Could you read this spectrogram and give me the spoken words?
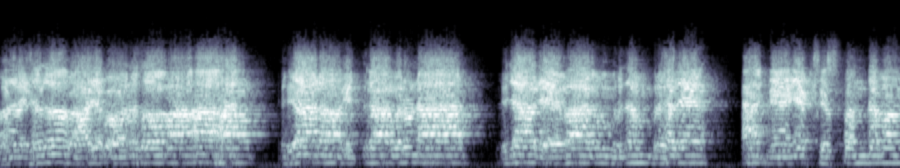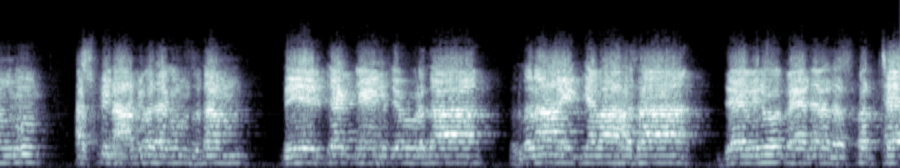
मनषदो वायवोनसोमाः प्रजानो मित्रावरुणा। प्रजादेवागम् मृदम् बृहद आज्ञेयक्ष्यस्पन्दमम् अस्मिनाभिपदकम् सुतम् दीर्घज्ञेषु व्रता ऋतुनायज्ञवाहसा द्वे विरूपेतरदस्पर्थे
